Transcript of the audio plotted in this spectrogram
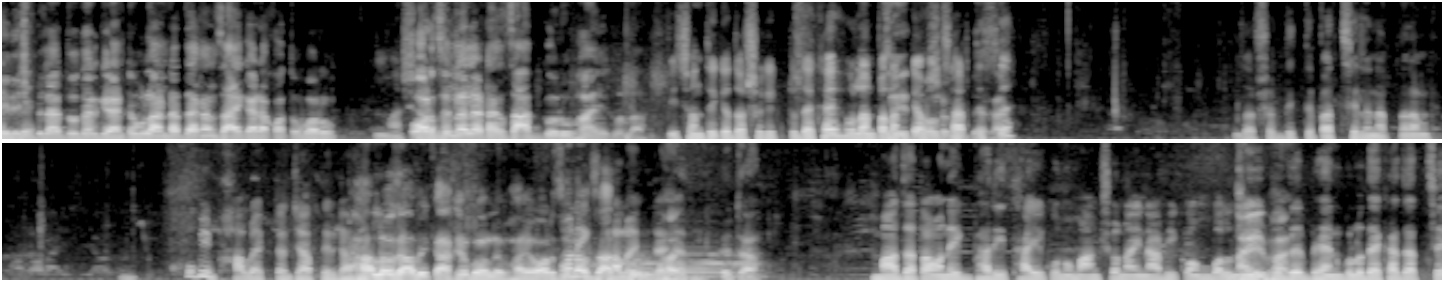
তিরিশ থাকবে। প্লাস দুধের গ্যারান্টি উলানটা দেখেন জায়গাটা কত বড়। অরিজিনাল একটা জাত গরু ভাই এগুলা। পিছন থেকে দর্শক একটু দেখাই হুলান পালান কেবল ছাড়তেছে। দর্শক দেখতে পাচ্ছিলেন আপনারা। খুবই ভালো একটা জাতের গাভী। ভালো গাভী কাকে বলে ভাই? অরিজিনাল জাত গরু ভাই এটা। মাজাটা অনেক ভারী থাই কোনো মাংস নাই নাভি কম্বল নাই। দুধের ভ্যানগুলো দেখা যাচ্ছে।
